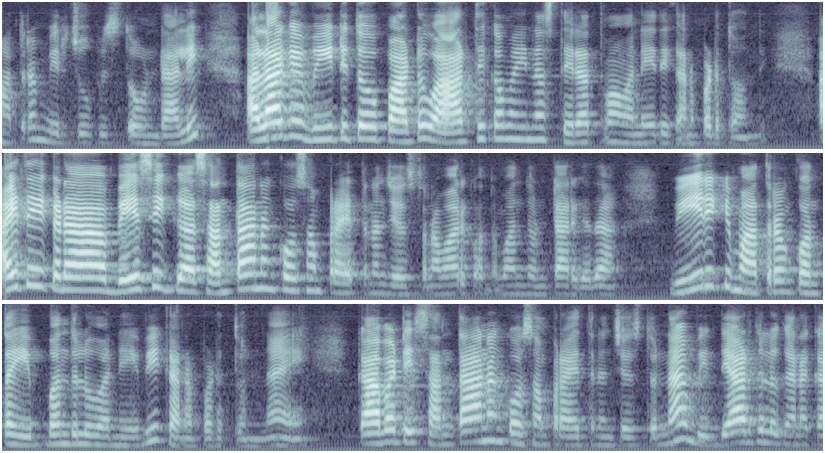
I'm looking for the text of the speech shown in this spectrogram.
మాత్రం మీరు చూపిస్తూ ఉండాలి. అలాగే వీటితో పాటు ఆర్థికమైన స్థిరత్వం అనేది కనపడుతోంది. అయితే ఇక్కడ బేసిక్గా సంతానం కోసం ప్రయత్నం చేస్తున్న వారు కొంతమంది ఉంటారు కదా వీరికి మాత్రం కొంత ఇబ్బందులు అనేవి కనపడుతున్నాయి. కాబట్టి సంతానం కోసం ప్రయత్నం చేస్తున్న విద్యార్థులు గనక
